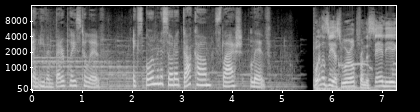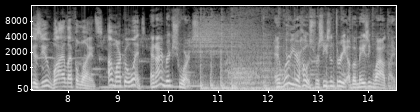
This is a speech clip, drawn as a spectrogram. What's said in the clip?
an even better place to live. ExploreMinnesota.com slash live. Buenos dias, world, from the San Diego Zoo Wildlife Alliance. I'm Marco Wendt. And I'm Rick Schwartz. And we're your hosts for season three of Amazing Wildlife,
